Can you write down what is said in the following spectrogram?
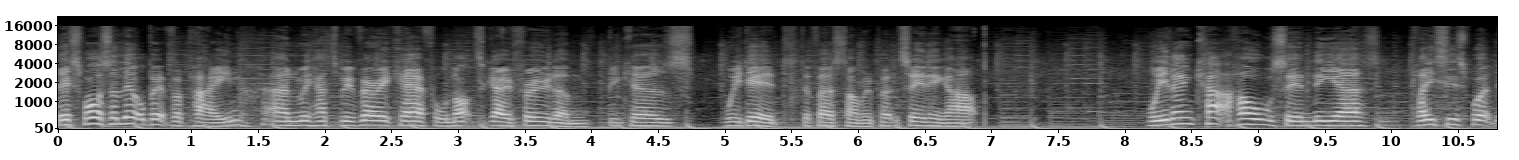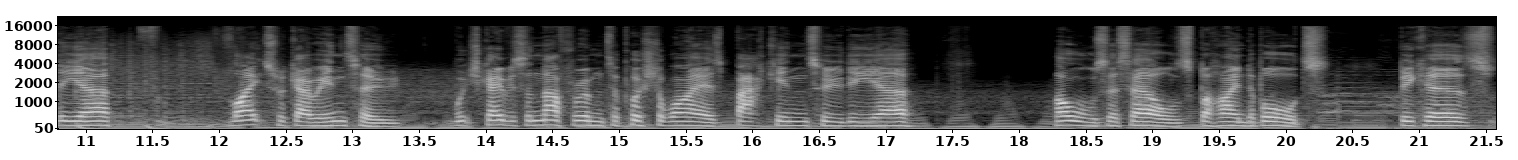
This was a little bit of a pain and we had to be very careful not to go through them because we did the first time we put the ceiling up. We then cut holes in the uh, places where the uh, lights would go into which gave us enough room to push the wires back into the uh, holes themselves behind the boards because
